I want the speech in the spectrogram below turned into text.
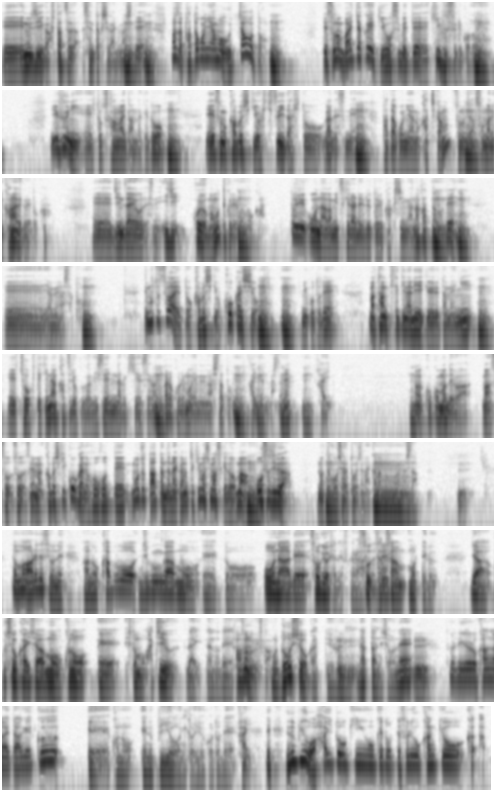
えー NG が2つ選択肢がありまして、うんうんまずはパタゴニアも売っちゃおうと。うん。で、その売却益をすべて寄付することとうん。いうふうに、えー一つ考えたんだけど、うん。えーその株式を引き継いだ人がですね、うんパタゴニアの価値観、そのじゃうんあそんなに買わないでくれとか、えー人材をですね、維持、雇用を守ってくれるかどうか、というオーナーが見つけられるという確信がなかったので、うん。えーやめましたと。うん。で、もう一つは、えっと、株式を公開しようと。いうことで、まあ、短期的な利益を得るために、うん。えー長期的な活力が犠牲になる危険性があるから、これもやめましたとうん書いてありましたね。はい。うんまあ、ここまでは、まあ、そう、そうですね。まあ、株式公開の方法って、もうちょっとあったんじゃないかなという気もしますけど、まあ、うん大筋では全くおっしゃる通りじゃないかなと思いました。まああれですよね。あの株を自分がもう、えっ、と、オーナーで創業者ですから、ねたくさん持ってる。じゃあ、うちの会社はもうこの、えー人も80代なので、あ、そうなんですか。もうどうしようかっていうふうになったんでしょうね。うん。それでいろいろ考えた挙句、えーこの NPO にということで、はい。で、NPO は配当金を受け取って、それを環境か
